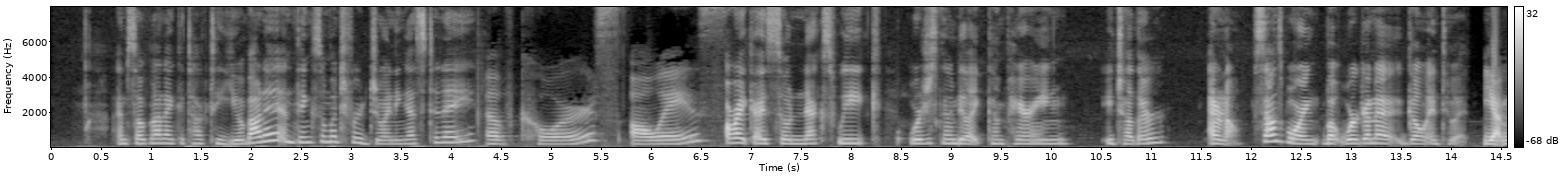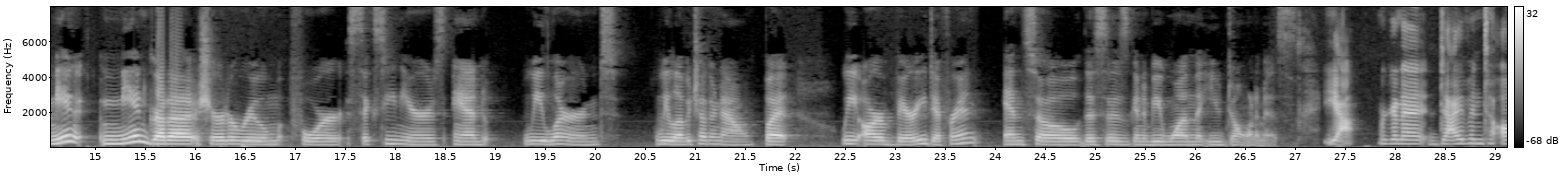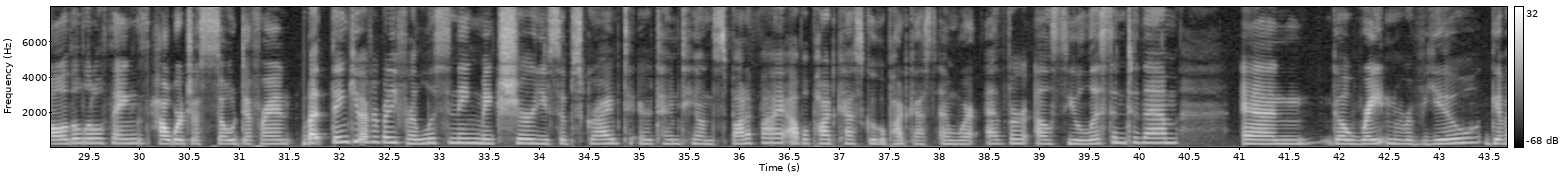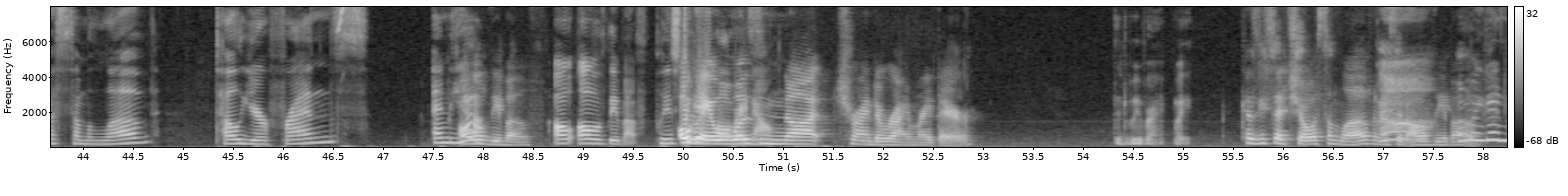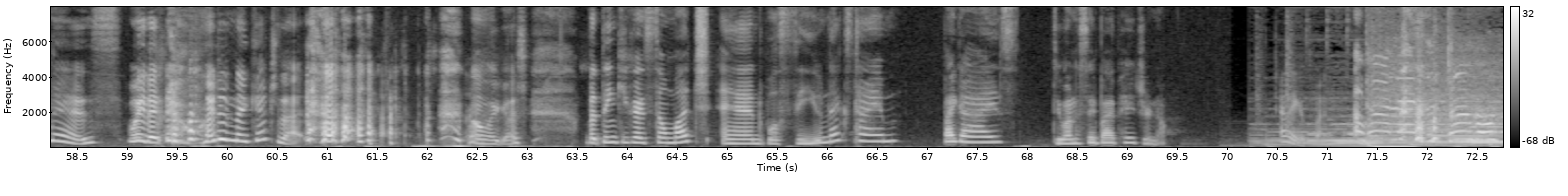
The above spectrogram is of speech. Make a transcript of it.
I'm so glad I could talk to you about it. And thanks so much for joining us today. Of course, always. All right, guys. So next week we're just gonna be like comparing each other. I don't know. Sounds boring, but we're gonna go into it. Yeah, me me and Greta shared a room for 16 years and we learned we love each other now, but we are very different and so this is going to be one that you don't want to miss. Yeah, we're gonna dive into all the little things, how we're just so different. But thank you everybody for listening. Make sure you subscribe to Airtime Tea on Spotify, Apple Podcasts, Google Podcasts, and wherever else you listen to them. And go rate and review. Give us some love. Tell your friends. And yeah, All of the above. all, all of the above. Please do Okay, it all right was now. not trying to rhyme right there. Did we rhyme? Wait. Cuz you said show us some love and I said all of the oh above. Oh my goodness. Wait, I, why didn't I catch that? oh my gosh. But thank you guys so much, and we'll see you next time. Bye, guys. Do you want to say bye, Paige, or no? I think it's fine. Oh. Tango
